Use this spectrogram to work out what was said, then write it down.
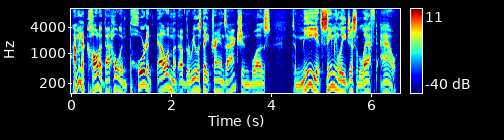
I'm going to call it that whole important element of the real estate transaction was to me, it's seemingly just left out.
